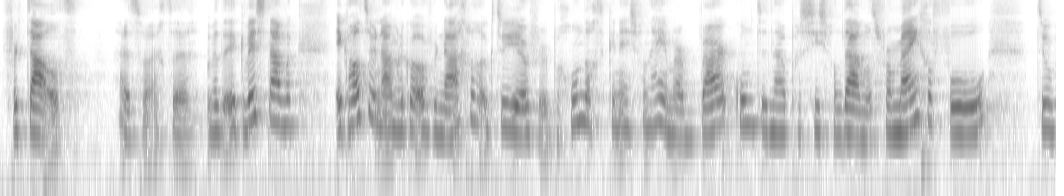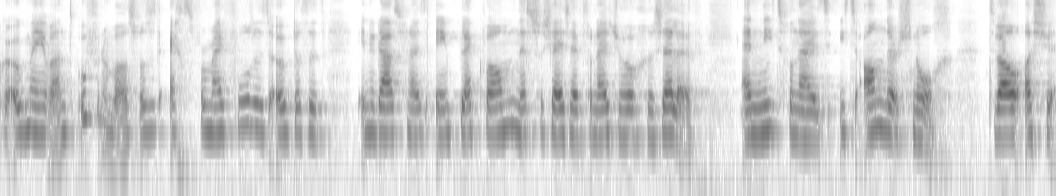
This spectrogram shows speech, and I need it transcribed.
vertaalt. dat is wel echt. Uh, want ik wist namelijk, ik had er namelijk wel over nagedacht. Ook toen je over begon, dacht ik ineens van hé, hey, maar waar komt het nou precies vandaan? Want voor mijn gevoel, toen ik er ook mee aan het oefenen was, was het echt, voor mij voelde het ook dat het inderdaad vanuit één plek kwam. Net zoals jij zei, vanuit je hogere zelf. En niet vanuit iets anders nog. Terwijl als je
